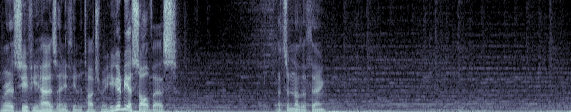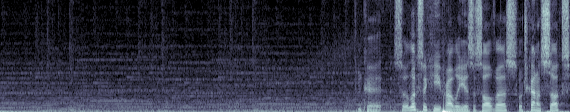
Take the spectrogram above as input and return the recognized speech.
We're going to see if he has anything to touch me. He could be Assault Vest. That's another thing. Okay, so it looks like he probably is Assault Vest, which kind of sucks,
